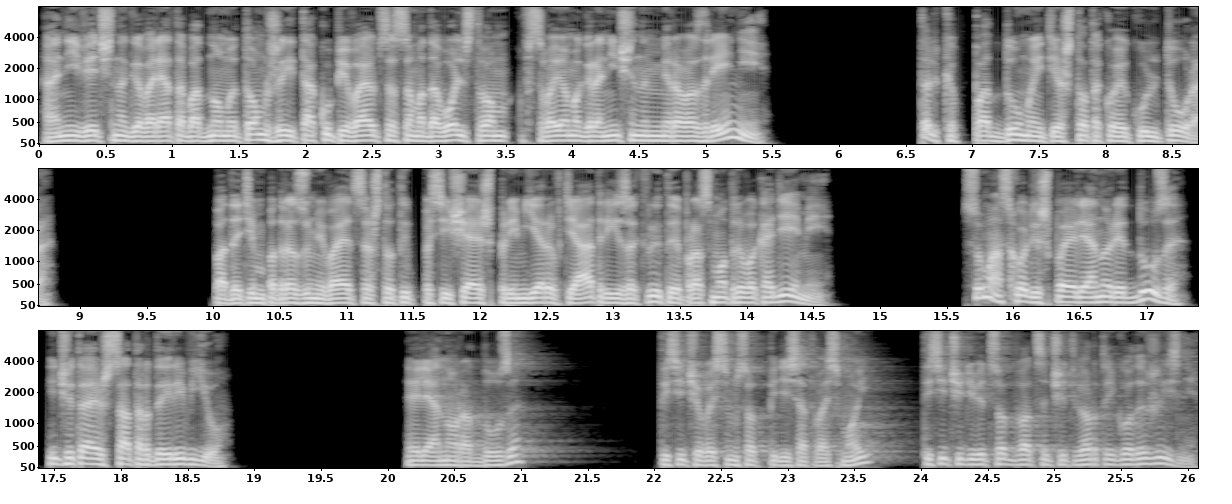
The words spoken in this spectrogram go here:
Они вечно говорят об одном и том же и так упиваются самодовольством в своем ограниченном мировоззрении? Только подумайте, что такое культура. Под этим подразумевается, что ты посещаешь премьеры в театре и закрытые просмотры в академии. С ума сходишь по Элеоноре Дузе и читаешь Saturday Review. Элеонора Дузе, 1858-1924 годы жизни.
